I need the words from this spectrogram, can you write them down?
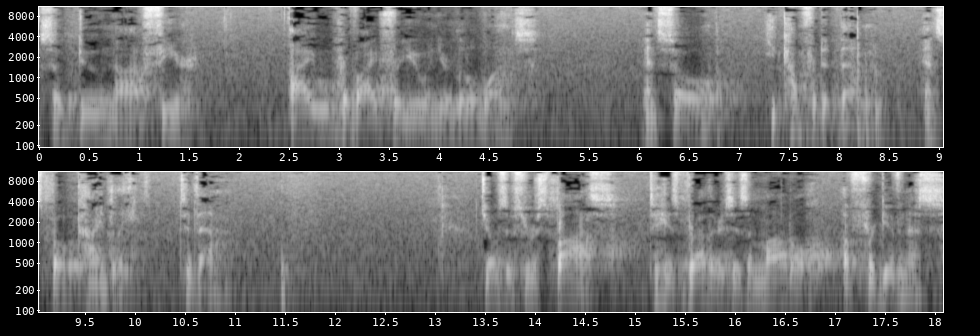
So do not fear. I will provide for you and your little ones. And so he comforted them and spoke kindly to them. Joseph's response to his brothers is a model of forgiveness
